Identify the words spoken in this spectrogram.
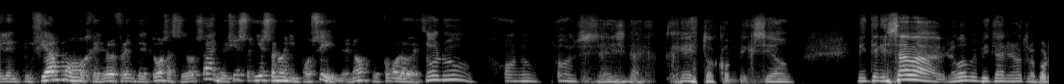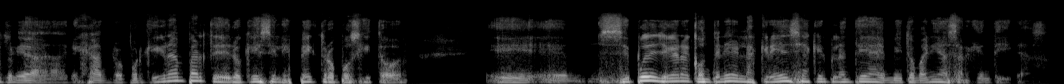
el entusiasmo generó el Frente de Todos hace dos años, y eso, y eso no es imposible, ¿no? ¿Cómo lo ves? No, no, no, no, no gestos, convicción. Me interesaba, lo vamos a invitar en otra oportunidad, Alejandro, porque gran parte de lo que es el espectro opositor eh, eh, se puede llegar a contener en las creencias que él plantea en mitomanías argentinas.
